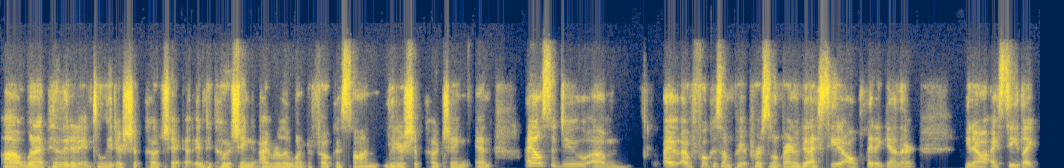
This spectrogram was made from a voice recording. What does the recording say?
uh, when I pivoted into leadership coaching, into coaching, I really wanted to focus on leadership coaching, and I also do. Um, I, I, focus on personal branding because I see it all play together. You know, I see like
